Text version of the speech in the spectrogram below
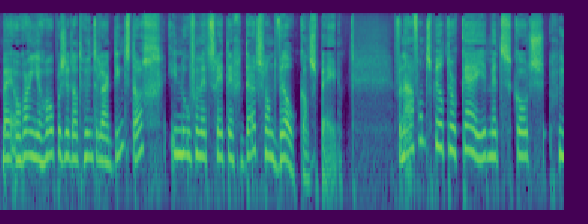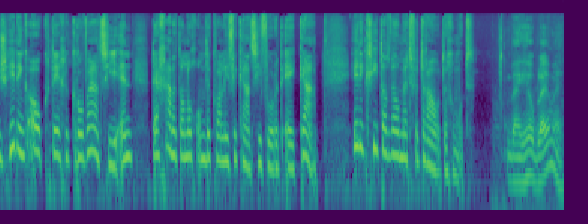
Bij Oranje hopen ze dat Huntelaar dinsdag in de oefenwedstrijd tegen Duitsland wel kan spelen. Vanavond speelt Turkije met coach Guus Hiddink ook tegen Kroatië. En daar gaat het dan nog om de kwalificatie voor het EK. Hiddink ziet dat wel met vertrouwen tegemoot. Daar ben ik heel blij mee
